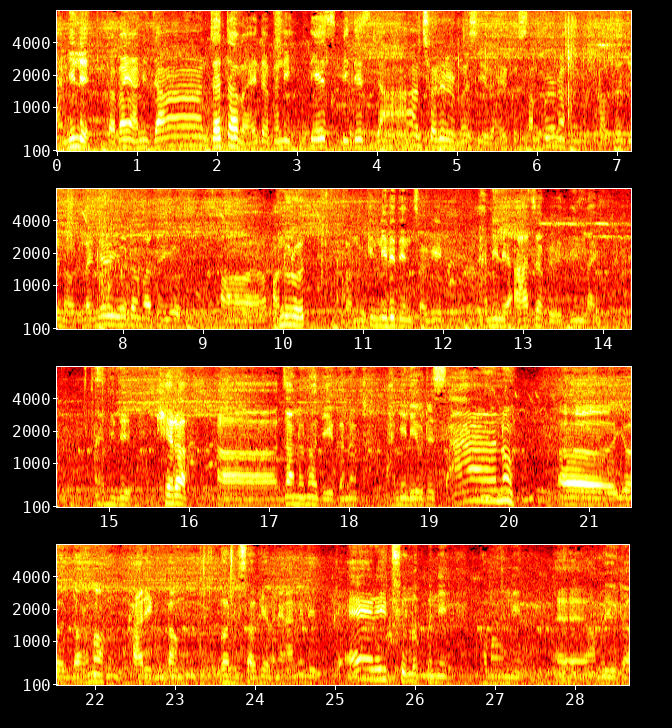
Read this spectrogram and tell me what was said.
हामीले तपाईँ हामी जहाँ जता भए तापनि देश विदेश जहाँ छोडेर बसिरहेको सम्पूर्ण भक्तजनहरूलाई मेरो एउटा मात्र यो अनुरोध भनौँ कि निवेदन छ कि हामीले आजको यो दिनलाई हामीले खेर जान नदिइकन हामीले एउटा सानो यो धर्म कार्यक्रम गर्न सक्यो भने हामीले धेरै ठुलो पनि कमाउने हाम्रो एउटा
